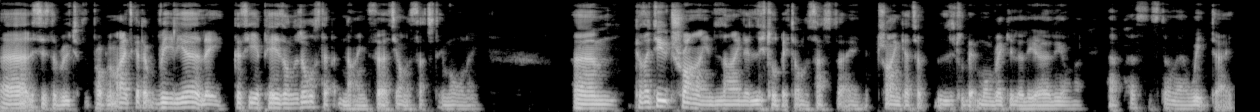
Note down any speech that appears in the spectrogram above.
uh, this is the root of the problem. I had to get up really early because he appears on the doorstep at 9.30 on a Saturday morning. Because um, I do try and line a little bit on a Saturday, try and get up a little bit more regularly early on a, that person's still there weekday.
